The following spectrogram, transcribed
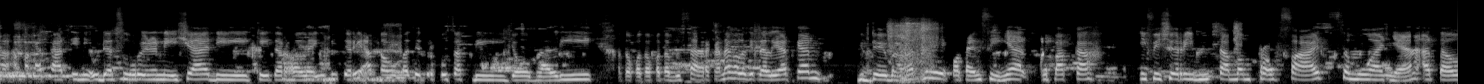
Uh, apakah saat ini udah seluruh Indonesia di cater oleh industri atau masih terpusat di Jawa Bali atau kota-kota besar? Karena kalau kita lihat kan gede banget nih potensinya. Apakah e-fishery bisa memprovide semuanya atau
